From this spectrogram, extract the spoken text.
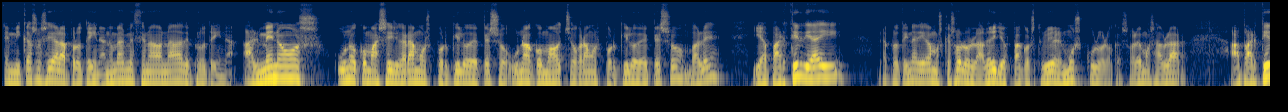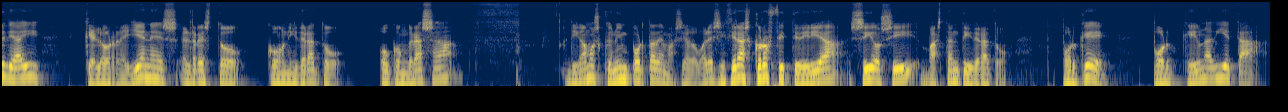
en mi caso sería la proteína. No me has mencionado nada de proteína. Al menos 1,6 gramos por kilo de peso, 1,8 gramos por kilo de peso, ¿vale? Y a partir de ahí, la proteína digamos que son los ladrillos para construir el músculo, lo que solemos hablar, a partir de ahí que lo rellenes el resto con hidrato o con grasa, digamos que no importa demasiado, ¿vale? Si hicieras CrossFit te diría sí o sí bastante hidrato. ¿Por qué? Porque una dieta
